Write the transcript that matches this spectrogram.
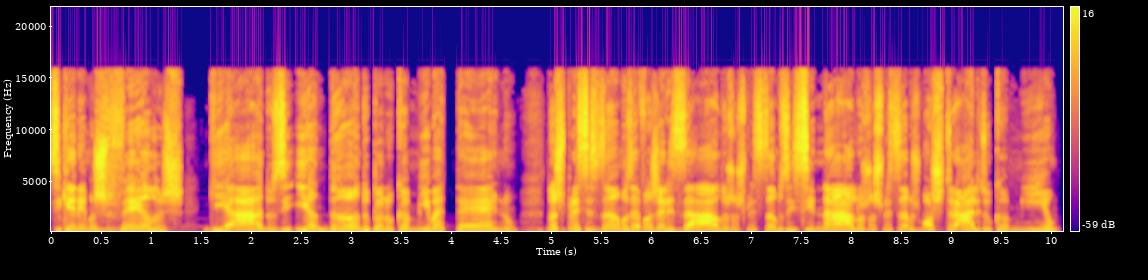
Se queremos vê-los guiados e, e, andando pelo caminho eterno, nós precisamos evangelizá-los, nós precisamos ensiná-los, nós precisamos mostrar-lhes o caminho.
